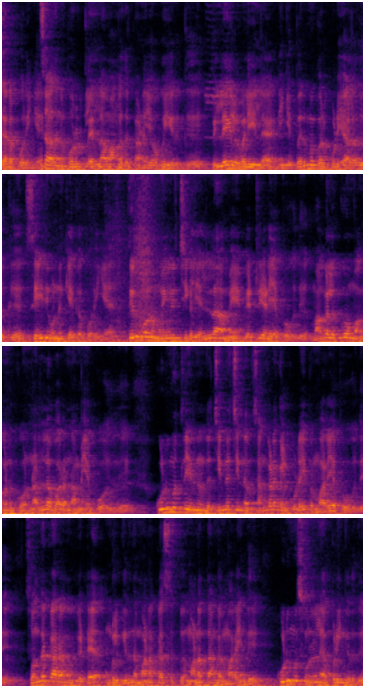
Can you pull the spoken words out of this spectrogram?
சேர போறீங்க. சாதன பொருட்கள் எல்லாம் வாங்குறதுக்கான யோகம் இருக்கு. பிள்ளைகள் வழியில் நீங்க பெருமை பெறக்கூடிய அளவுக்கு செய்தி ஒன்று கேட்க போறீங்க. திருமண முயற்சிகள் எல்லாமே வெற்றி அடைய போகுது. மகளுக்கோ மகனுக்கோ நல்ல வரன் அமைய போகுது. குடும்பத்தில் இருந்த இந்த சின்ன சின்ன சங்கடங்கள் கூட இப்போ மறைய போகுது. சொந்தக்காரங்க கிட்ட உங்களுக்கு இருந்த மனக்கசப்பு மனத்தாங்கள் மறைந்து குடும்ப சூழ்நிலை அப்படிங்கிறது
